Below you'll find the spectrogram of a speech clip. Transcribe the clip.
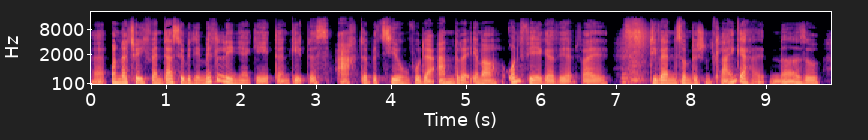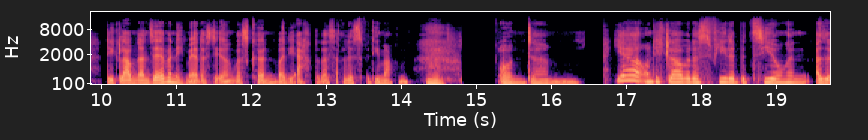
Äh, und natürlich, wenn das über die Mittellinie geht, dann gibt es achte Beziehungen, wo der andere immer unfähiger wird, weil die werden so ein bisschen klein gehalten. Ne? Also die glauben dann selber nicht mehr, dass die irgendwas können, weil die Achte das alles für die machen. Hm. Und ähm, ja, und ich glaube, dass viele Beziehungen, also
